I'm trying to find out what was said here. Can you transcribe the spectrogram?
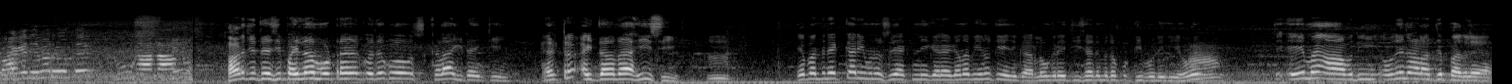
ਪਾ ਕੇ ਦੇਵਾਂ ਰੋਲ ਤੇ। ਫੜ ਜਿੱਦੇ ਸੀ ਪਹਿਲਾਂ ਮੋਟਰ ਉਹਦੇ ਕੋਲ ਕਢਾਈ ਟੈਂਕੀ ਫਿਲਟਰ ਐਦਾਂ ਦਾ ਹੀ ਸੀ। ਹੂੰ। ਇਹ ਬੰਦੇ ਨੇ ਵਾਰੀ ਮੈਨੂੰ ਸਿਲੈਕਟ ਨਹੀਂ ਕਰਿਆ ਕਹਿੰਦਾ ਵੀ ਇਹਨੂੰ ਚੇਂਜ ਕਰ ਲਓ ਅੰਗਰੇਜ਼ੀ ਸ਼ਾਇਦ ਮੇਰੇ ਤੋਂ ਪੁੱਠੀ ਬੋਲੀ ਗਈ ਹੋਵੇ। ਤੇ ਇਹ ਮੈਂ ਆਪ ਦੀ ਉਹਦੇ ਨਾਲ ਅੱਜ ਬਦਲਿਆ।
